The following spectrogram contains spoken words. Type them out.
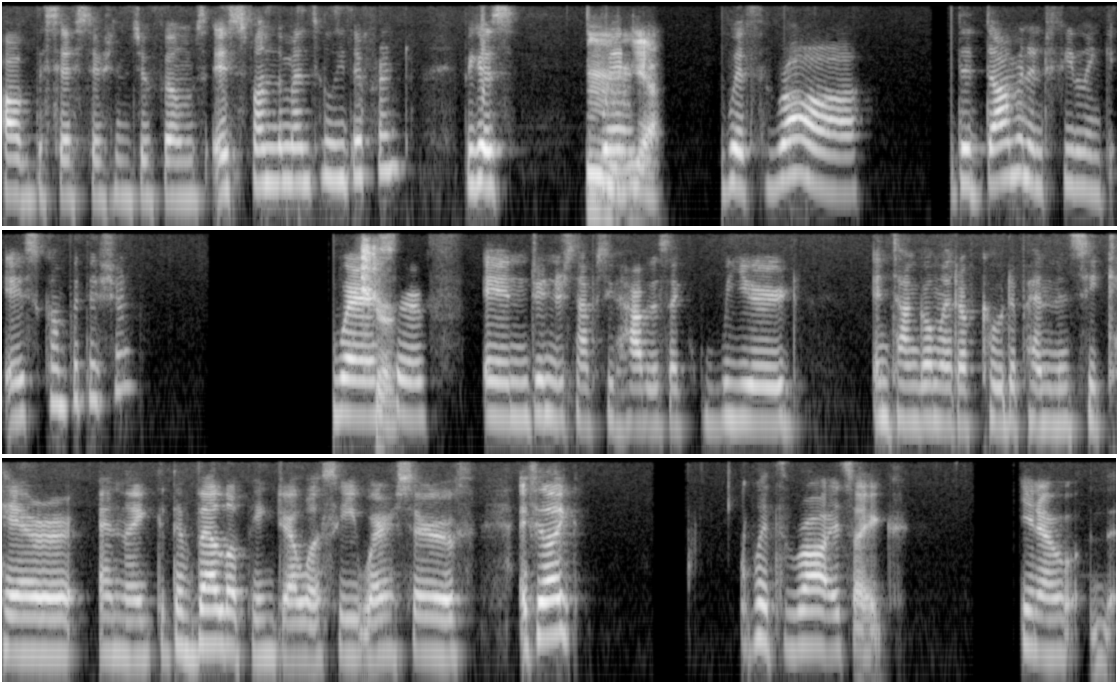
of the sisters in two films is fundamentally different because Mm, with yeah with Raw, the dominant feeling is competition. Whereas Sure. sort of in Ginger Snaps you have this like weird entanglement of codependency, care, and like developing jealousy. Where sort of I feel like with Raw it's like, you know, the,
